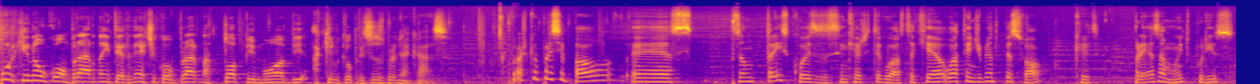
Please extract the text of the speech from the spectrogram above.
Por que não comprar na internet e comprar na Top Mob aquilo que eu preciso para minha casa? Eu acho que o principal é, são três coisas assim que a gente gosta, que é o atendimento pessoal, que preza muito por isso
